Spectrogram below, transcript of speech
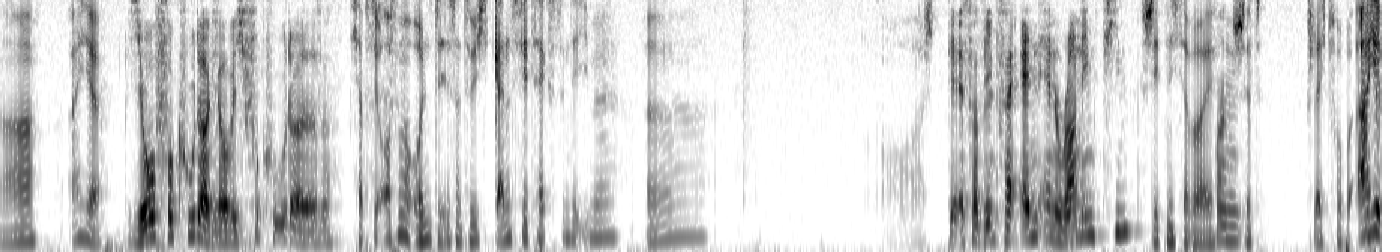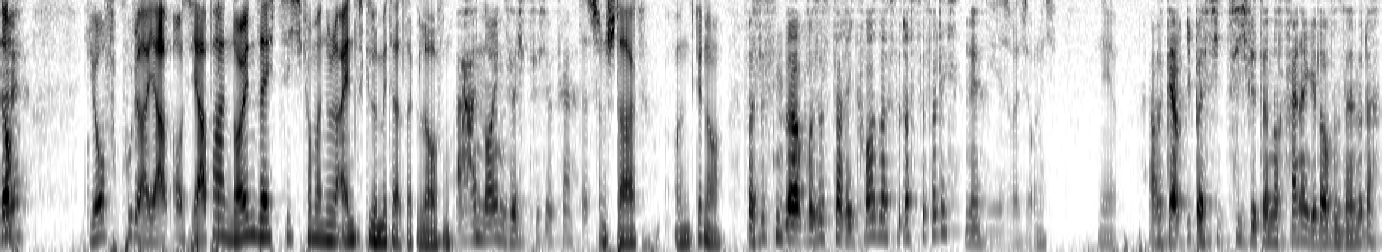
Ah, Ah, hier. Jo Fukuda, glaube ich. Fukuda oder so. Ich habe sie offen und da ist natürlich ganz viel Text in der E-Mail. Äh, oh, der ist auf jeden Fall NN Running Team. Steht nicht dabei. Und Shit. Schlecht vorbereitet. Ah, okay. hier doch. Jo Fukuda, ja, aus Japan, 69,01 Kilometer ist er gelaufen. Ah, 69, okay. Das ist schon stark. Und genau. Was ist denn da, was ist da Rekord? Weißt du das zufällig? Nee. Nee, das weiß ich auch nicht. Nee. Aber der über 70 wird dann noch keiner gelaufen sein, oder?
